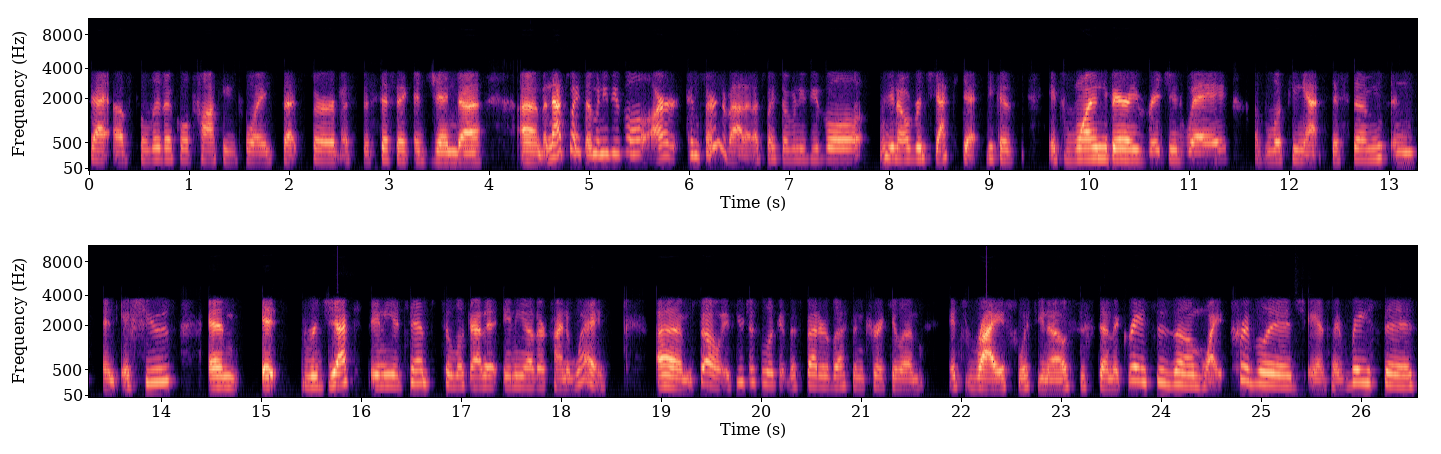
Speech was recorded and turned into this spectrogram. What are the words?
set of political talking points that serve a specific agenda. Um, and that's why so many people are concerned about it. That's why so many people, you know, reject it because it's one very rigid way of looking at systems and, and issues. And it rejects any attempt to look at it any other kind of way. Um, so if you just look at this better lesson curriculum, it's rife with, you know, systemic racism, white privilege, anti-racist,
